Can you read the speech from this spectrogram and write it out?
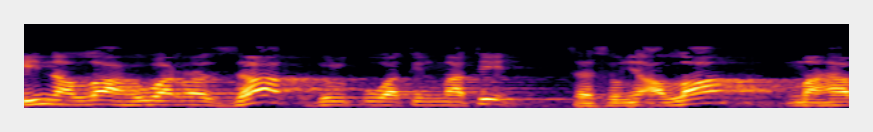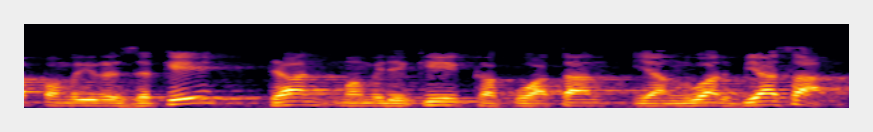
Innallaha huwa razzaq dzul quwwatil matin. Sesungguhnya Allah Maha pemberi rezeki dan memiliki kekuatan yang luar biasa.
